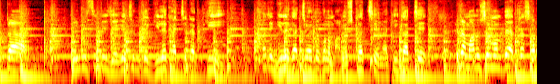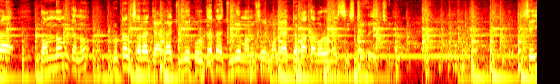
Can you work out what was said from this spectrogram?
একটা কিউরিসিটি জেগেছিল যে গিলে খাচ্ছে এটা কী? আচ্ছা গিলে খাচ্ছে হয়তো কোনো মানুষ খাচ্ছে না কি খাচ্ছে? এটা মানুষের মধ্যে একটা সারা দমদম কেন? টোটাল সারা জায়গা জুড়ে, কলকাতা জুড়ে মানুষের মনে একটা বাতাবরণের সৃষ্টি হয়েছিল। সেই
